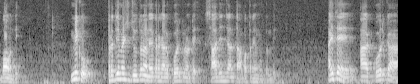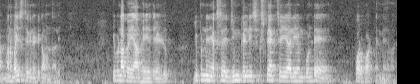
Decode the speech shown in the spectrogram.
బాగుంది. మీకు ప్రతి మనిషి జీవితంలో అనేక రకాల కోరికలు ఉంటాయి. సాధించాలని తాపత్రయం ఉంటుంది. అయితే ఆ కోరిక మన వయసు తగినట్టుగా ఉండాలి. ఇప్పుడు నాకు యాభై ఐదేళ్ళు ఇప్పుడు నేను ఎక్సర్సైజ్ జిమ్కి వెళ్ళి సిక్స్ ప్యాక్ చేయాలి అనుకుంటే పొరపాటు నిర్ణయం అది.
